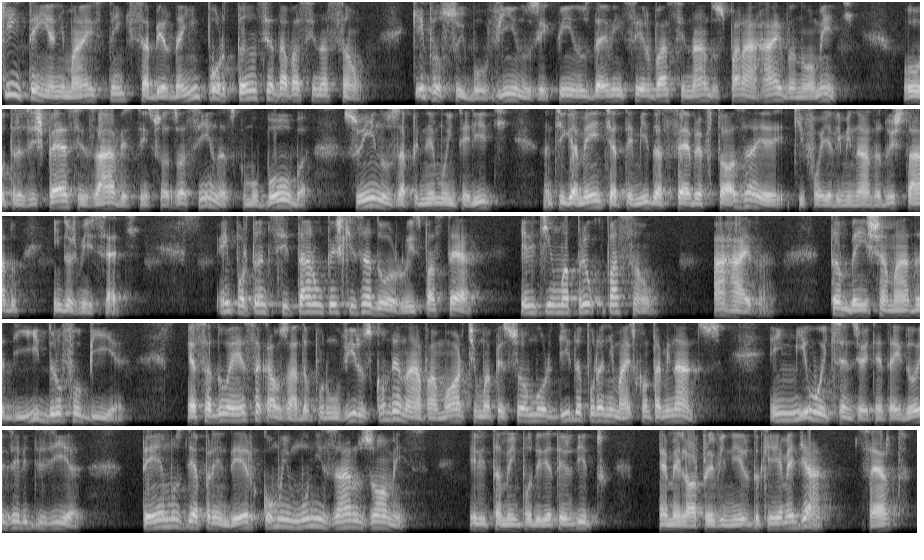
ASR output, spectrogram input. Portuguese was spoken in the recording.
Quem tem animais tem que saber da importância da vacinação. Quem possui bovinos e equinos devem ser vacinados para a raiva anualmente. Outras espécies, aves, têm suas vacinas, como boba, suínos, a antigamente a temida febre aftosa, que foi eliminada do estado em 2007. É importante citar um pesquisador, Luiz Pasteur. Ele tinha uma preocupação, a raiva, também chamada de hidrofobia. Essa doença, causada por um vírus, condenava à morte uma pessoa mordida por animais contaminados. Em 1882, ele dizia: Temos de aprender como imunizar os homens. Ele também poderia ter dito: É melhor prevenir do que remediar, certo?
